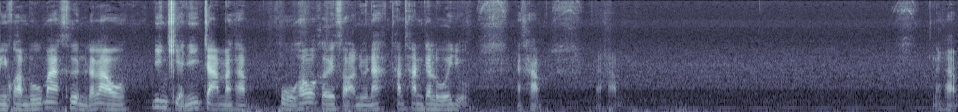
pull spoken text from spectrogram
มีความรู้มากขึ้น แล้วเรายิ่งเขียนยิ่งจำอะครับครูเขาก็เคยสอนอยู่นะ ท่านท่านก็รู้อยู่นะครับนะครับนะครับ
